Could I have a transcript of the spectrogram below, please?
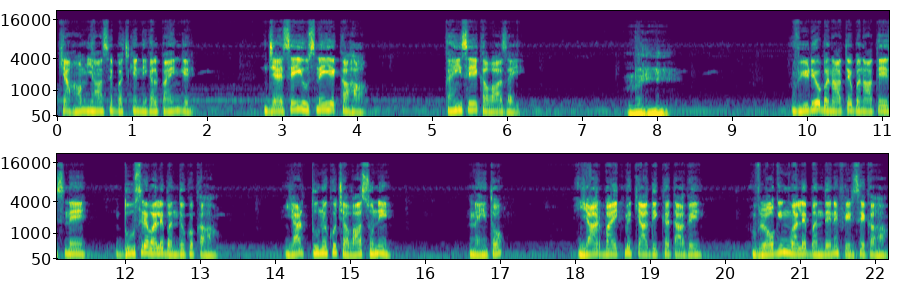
क्या हम यहाँ से बच के निकल पाएँगे? जैसे ही उसने ये कहा कहीं से एक आवाज़ आई। नहीं। वीडियो बनाते बनाते इसने दूसरे वाले बंदे को कहा यार तूने कुछ आवाज़ सुनी? नहीं तो? यार बाइक में क्या दिक्कत आ गई? व्लॉगिंग वाले बंदे ने फिर से कहा,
